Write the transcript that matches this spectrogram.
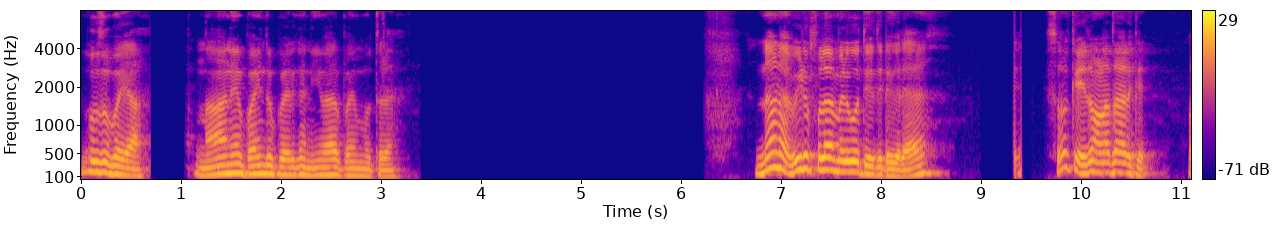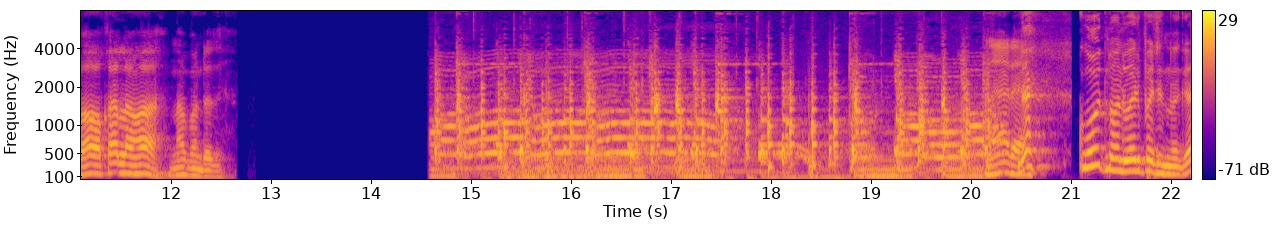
லூசு பையா. நானே பயந்து போயிருக்கேன் நீ வேறு பயமுத்துற என்னடா வீடு ஃபுல்லாக மெழுகுத்தி ஏற்றிட்டு இருக்கிற ஓகே இதுவும் நல்லா தான் இருக்குது வா உக்காரலாம் வா. என்ன பண்ணுறது கூத்து வந்து வரி பேசிட்டு இருக்க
